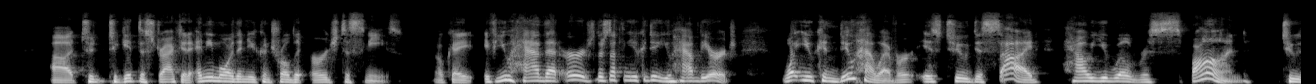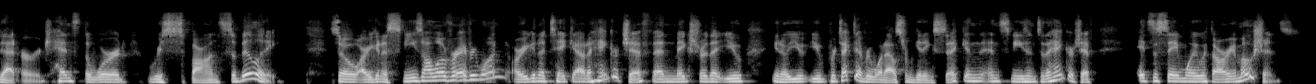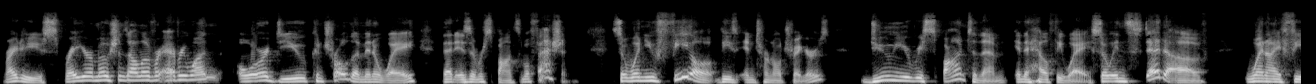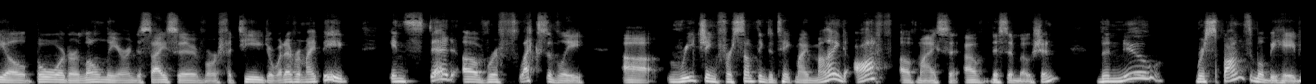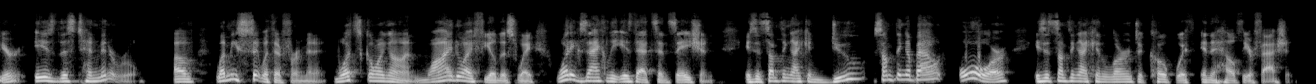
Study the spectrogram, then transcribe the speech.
uh, to, to get distracted any more than you control the urge to sneeze. Okay. If you have that urge, there's nothing you can do. You have the urge. What you can do, however, is to decide how you will respond to that urge. Hence the word responsibility. So are you going to sneeze all over everyone? Or are you going to take out a handkerchief and make sure that you, you know, you, you protect everyone else from getting sick and, and sneeze into the handkerchief? It's the same way with our emotions, right? Do you spray your emotions all over everyone or do you control them in a way that is a responsible fashion? So when you feel these internal triggers, do you respond to them in a healthy way? So instead of when I feel bored or lonely or indecisive or fatigued or whatever it might be, instead of reflexively uh, reaching for something to take my mind off of my of this emotion, the new responsible behavior is this 10 minute rule of let me sit with it for a minute. What's going on? Why do I feel this way? What exactly is that sensation? Is it something I can do something about or is it something I can learn to cope with in a healthier fashion?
